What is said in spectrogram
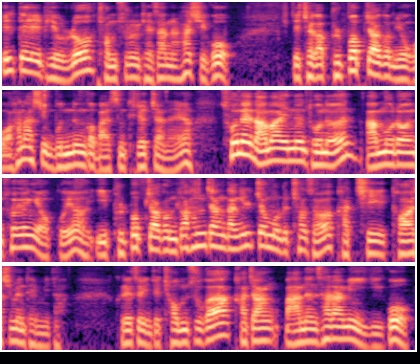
1대1 비율로 점수를 계산을 하시고 이제 제가 불법 자금 요거 하나씩 묻는 거 말씀드렸잖아요. 손에 남아 있는 돈은 아무런 소용이 없고요. 이 불법 자금도 한 장당 1점으로 쳐서 같이 더하시면 됩니다. 그래서 이제 점수가 가장 많은 사람이 이기고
